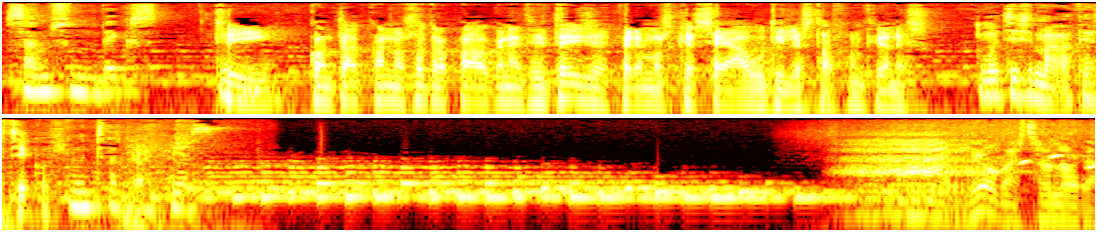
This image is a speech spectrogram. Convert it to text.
Samsung Dex. Sí, contad con nosotros para lo que necesitéis. Y esperemos que sea útil estas funciones. muchísimas gracias chicos. Muchas gracias. Arroba sonora.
